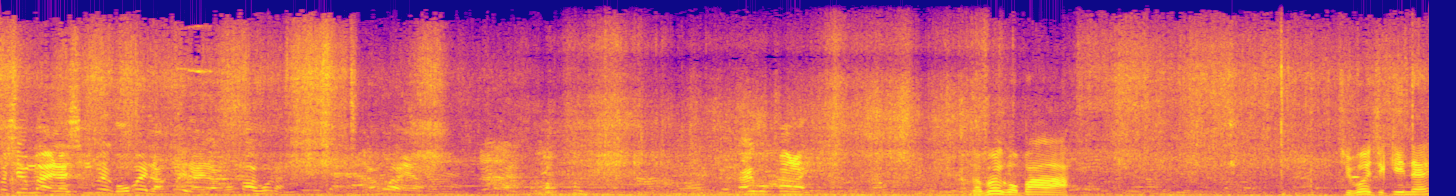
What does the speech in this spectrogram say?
我先买来四尾、五尾、六尾来啦，五百块啦，两块啊。来五百来。六尾五百啦，一尾一斤呢？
